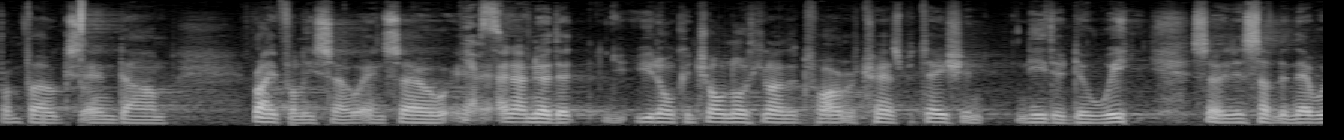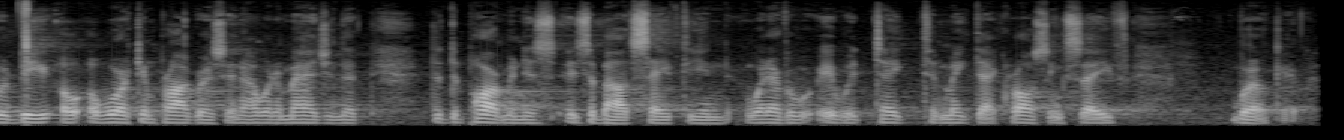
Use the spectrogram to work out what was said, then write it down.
from folks, and um, rightfully so. And so, Yes. and I know that you- don't control North Carolina Department of Transportation, neither do we. So it is something that would be a, a work in progress, and I would imagine that the department is, is about safety, and whatever it would take to make that crossing safe, we're okay with.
